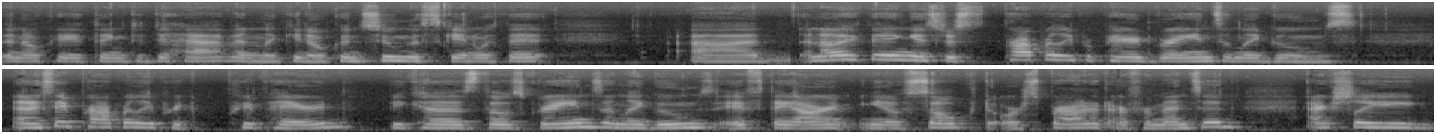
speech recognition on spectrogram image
an okay thing to have, and like you know, consume the skin with it uh, another thing is just properly prepared grains and legumes. And I say properly pre- prepared because those grains and legumes, if they aren't, you know, soaked or sprouted or fermented, actually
